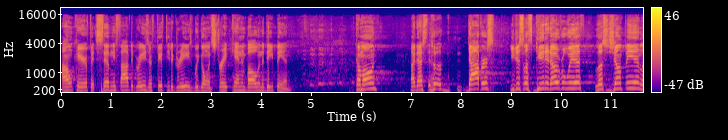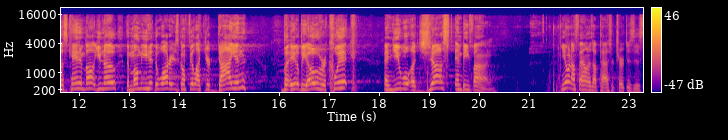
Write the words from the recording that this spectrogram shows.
I don't care if it's 75 degrees or 50 degrees, we're going straight cannonball in the deep end. Come on. Like that's the hook. Divers, you just let's get it over with. Let's jump in. Let's cannonball. You know, the moment you hit the water, it's going to feel like you're dying, but it'll be over quick and you will adjust and be fine. You know what I found as I pastor churches is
